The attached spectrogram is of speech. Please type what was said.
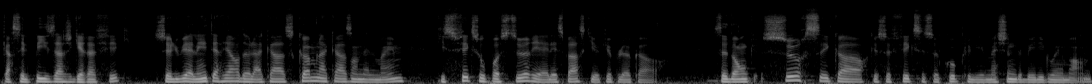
car c'est le paysage graphique, celui à l'intérieur de la case comme la case en elle-même, qui se fixe aux postures et à l'espace qui occupe le corps. C'est donc sur ces corps que se fixent et se couplent les machines de Bailey Raymond,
